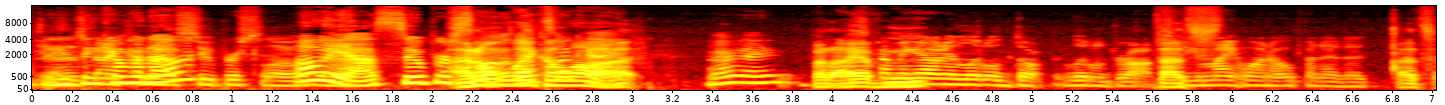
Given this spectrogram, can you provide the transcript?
yeah, Anything it's coming come out? super slow. Oh yeah, super. slow. I don't slow. like a That's okay. lot, All right. but it's I have coming out in little little drops, so That's- you might want to open it a that's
